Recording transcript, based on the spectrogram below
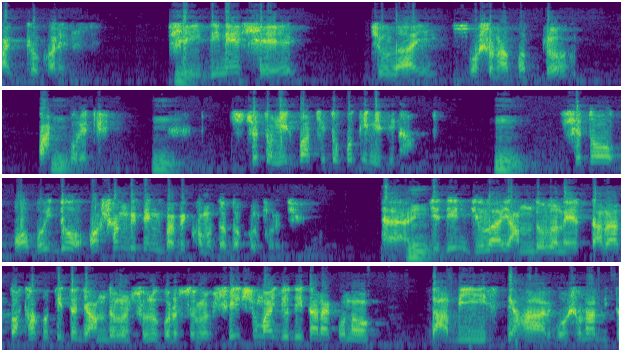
বাধ্য করেন সেই দিনে সে জুলাই ঘোষণাপত্র পাঠ করেছে। সে তো নির্বাচিত প্রতিনিধি না। সে তো অবৈধ অসাংবিধানিক ভাবে ক্ষমতা দখল করেছে। হ্যাঁ যেদিন জুলাই আন্দোলনে তারা তথাকথিত যে আন্দোলন শুরু করেছিল সেই সময় যদি তারা কোনো দাবি ইস্তেহার ঘোষণা দিত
